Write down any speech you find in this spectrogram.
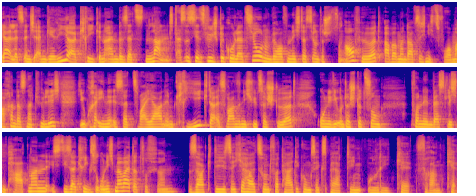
ja, letztendlich einem Guerillakrieg in einem besetzten Land. Das ist jetzt viel Spekulation und wir hoffen nicht, dass die Unterstützung aufhört, aber man darf sich nichts vormachen, dass natürlich die Ukraine ist seit zwei Jahren im Krieg, da ist wahnsinnig viel zerstört. Ohne die Unterstützung von den westlichen Partnern ist dieser Krieg so nicht mehr weiterzuführen. Sagt die Sicherheits- und Verteidigungsexpertin Ulrike Franke.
